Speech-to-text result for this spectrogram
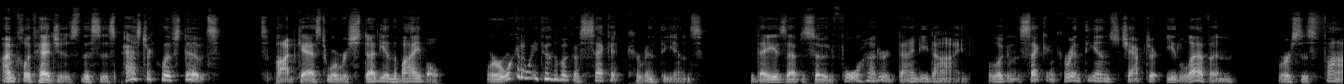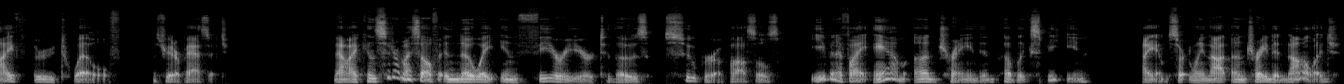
I'm Cliff Hedges. This is Pastor Cliff's Notes. It's a podcast where we're studying the Bible. We're working our way through the book of Second Corinthians. Today is episode 499. We're looking at Second Corinthians chapter 11, verses 5 through 12. Let's read our passage. Now, I consider myself in no way inferior to those super apostles, even if I am untrained in public speaking. I am certainly not untrained in knowledge.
